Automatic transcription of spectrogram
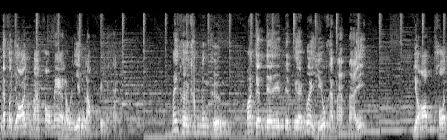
แล้วก็ย้อนเข้ามาพ่อแม่เราเลี้ยงเราเป็นย่างนั้นไม่เคยคำนึงถึงว่าจะเหนื่อยจะเหนื่อยเมื่อหิวขนาดไหน ยอมทน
